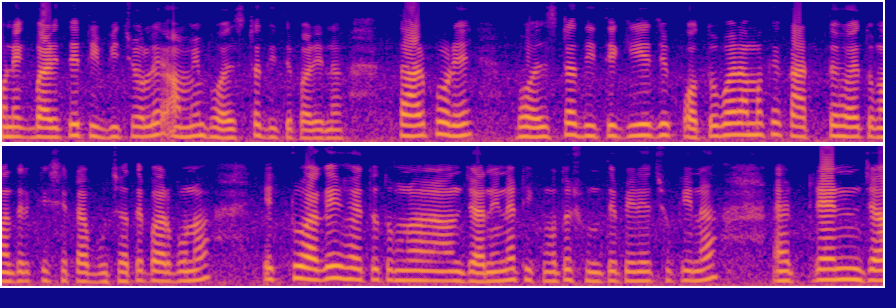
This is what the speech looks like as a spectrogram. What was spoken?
অনেক বাড়িতে টিভি চলে, আমি ভয়েসটা দিতে পারি না। তারপরে ভয়েসটা দিতে গিয়ে যে কতবার আমাকে কাটতে হয় তোমাদেরকে সেটা বোঝাতে পারব না। একটু আগেই হয়তো তোমরা জানি না ঠিকমতো শুনতে পেরেছ কি না। ট্রেন যা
